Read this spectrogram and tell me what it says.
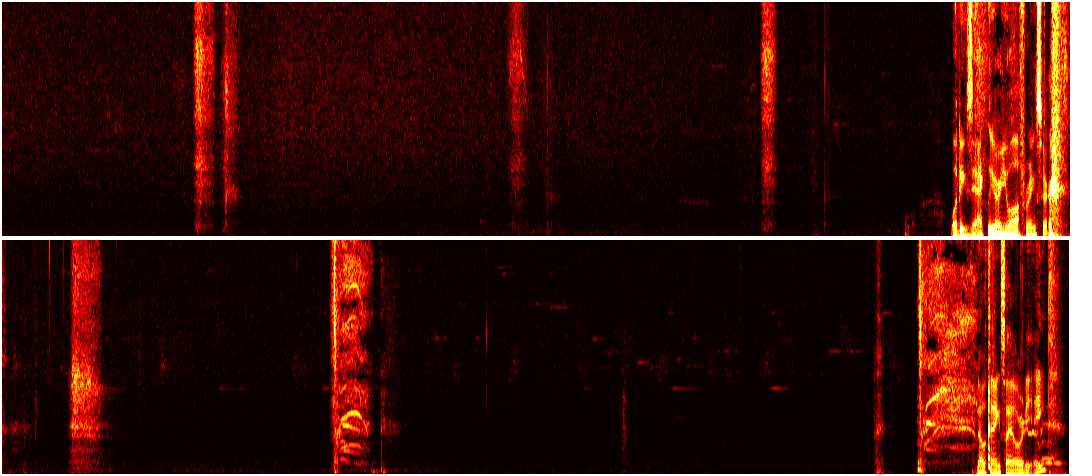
What exactly are you offering, sir? no thanks, I already ate.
